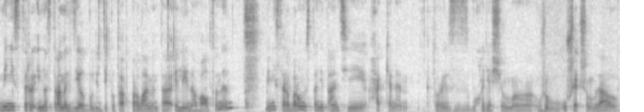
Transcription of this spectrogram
Министр иностранных дел будет депутат парламента Элина Валтанен. Министр обороны станет Анти Хаккенен, который в уходящем, уже ушедшем да, в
